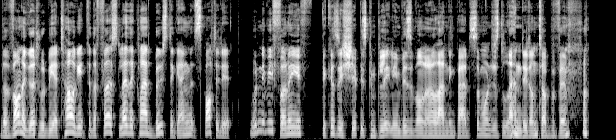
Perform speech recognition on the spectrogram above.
The Vonnegut would be a target for the first leather clad booster gang that spotted it. Wouldn't it be funny if because his ship is completely invisible on a landing pad, someone just landed on top of him.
